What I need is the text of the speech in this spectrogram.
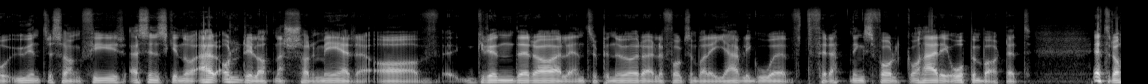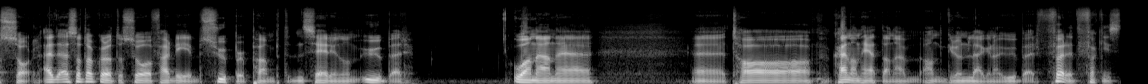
og uinteressant fyr. Jeg syns ikke noe, jeg har aldri latt meg sjarmere av gründere eller entreprenører eller folk som bare er jævlig gode forretningsfolk, og han her er åpenbart et, et rasshold. Jeg, jeg satt akkurat og så ferdig Superpumped, den serien om Uber, og han er en eh, ta Hva enn han heter, han, han grunnleggeren av Uber? For et fuckings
